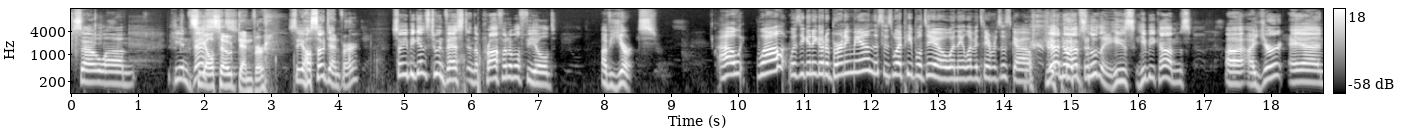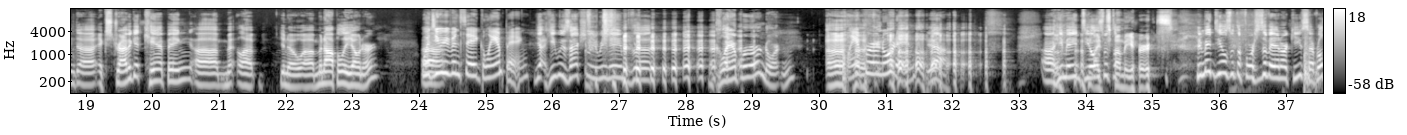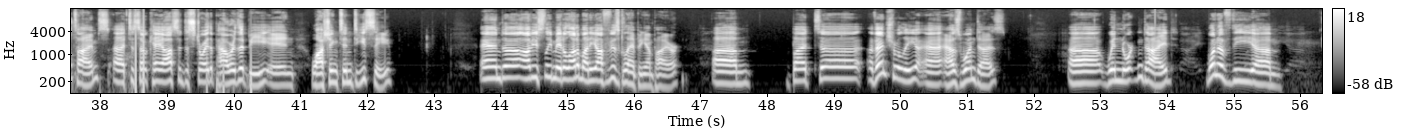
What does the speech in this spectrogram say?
So um, he invests. See also Denver. See also Denver. So he begins to invest in the profitable field of yurts. Oh, well, was he going to go to Burning Man? This is what people do when they live in San Francisco. Yeah, no, absolutely. He's he becomes uh, a yurt and uh, extravagant camping, uh, m- uh, you know, uh, monopoly owner. Would Uh, you even say glamping? Yeah, he was actually renamed the Glamperer Norton. Glamper Norton. Yeah. Uh, he made My deals with the, tummy hurts. he made deals with the forces of anarchy several times uh, to sow chaos and destroy the power that be in Washington D.C. And uh, obviously made a lot of money off of his glamping empire. Um, but uh, eventually, uh, as one does, uh, when Norton died, one of the um,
